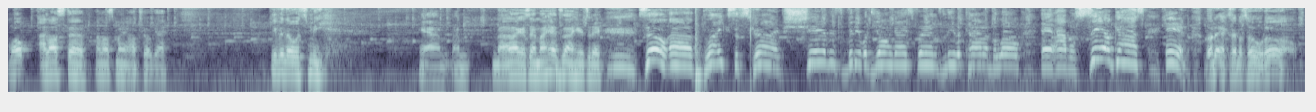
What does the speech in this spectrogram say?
well, I lost. Uh, I lost my outro guy. Even though it's me. Yeah, I'm, I'm Nah, like I said, my head's not here today. So, uh, like, subscribe, share this video with your guys' friends, leave a comment below, and I will see you guys in the next episode of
